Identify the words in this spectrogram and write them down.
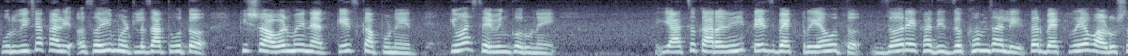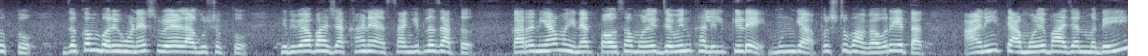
पूर्वीच्या काळी असंही म्हटलं जात होतं की श्रावण महिन्यात केस कापू नयेत किंवा सेविंग करू नये. याचं कारणही तेच बॅक्टेरिया होतं. जर एखादी जखम झाली तर बॅक्टेरिया वाढू शकतो. जखम बरी होण्यास वेळ लागू शकतो. हिरव्या भाज्या खाण्यास सांगितलं जातं. कारण या महिन्यात पावसामुळे जमीनखालील किडे मुंग्या पृष्ठभागावर येतात आणि त्यामुळे भाज्यांमध्येही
